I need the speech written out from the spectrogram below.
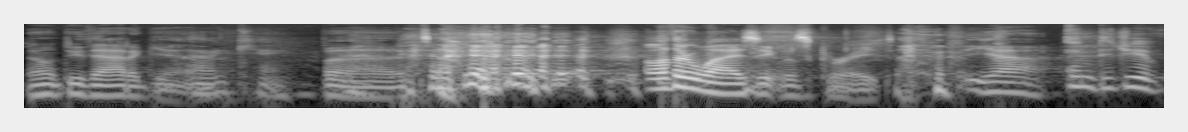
don't do that again. Okay. But otherwise, it was great. yeah. And did you have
